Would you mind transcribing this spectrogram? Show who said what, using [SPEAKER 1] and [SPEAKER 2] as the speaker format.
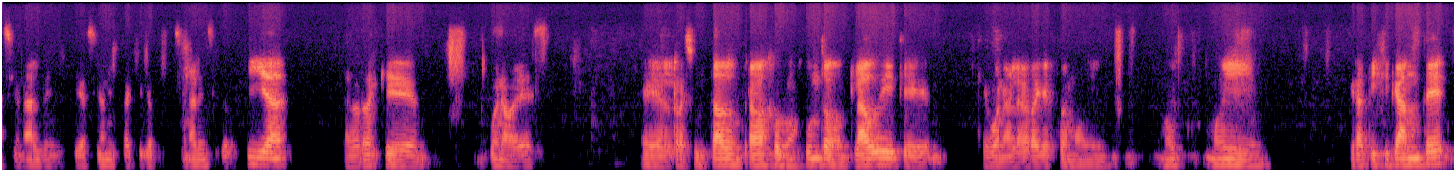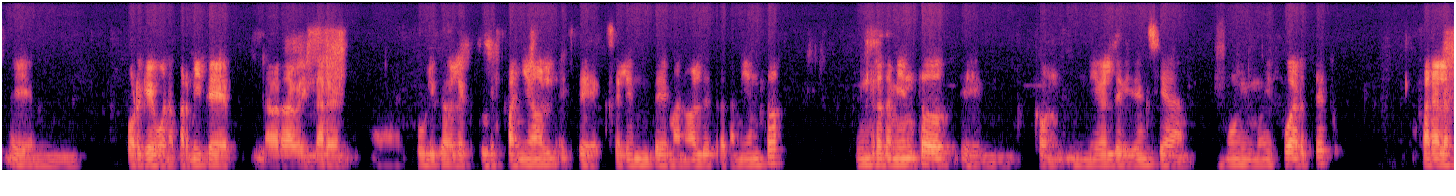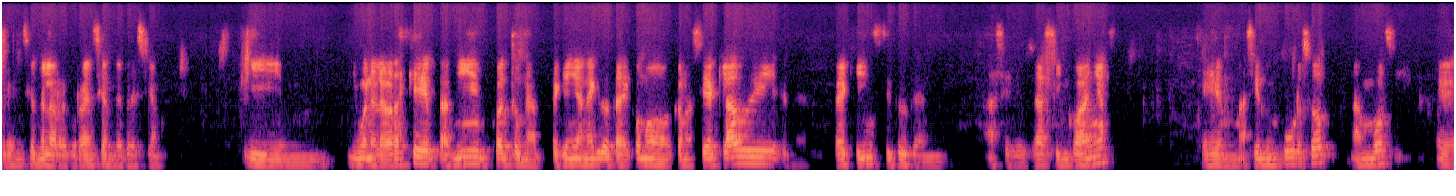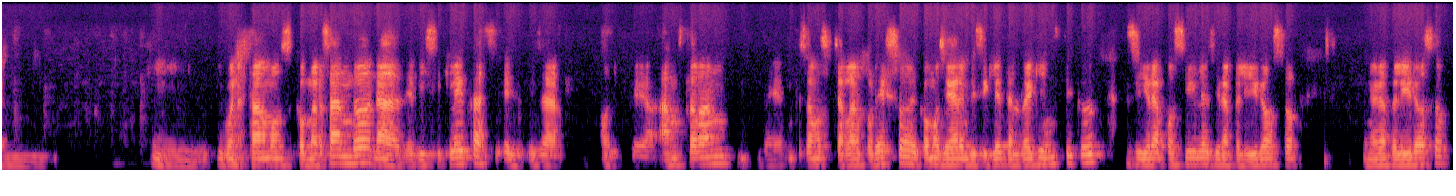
[SPEAKER 1] Internacional de Investigación y Práctica Profesional en Psicología. La verdad es que, bueno, es el resultado de un trabajo conjunto con Claudi, que, bueno, la verdad que fue muy, muy, gratificante, em, porque, bueno, permite, la verdad, brindar al público de lectura español este excelente manual de tratamiento, un tratamiento em, con un nivel de evidencia muy, muy fuerte para la prevención de la recurrencia en depresión. Y, bueno, la verdad es que a mí cuento una pequeña anécdota de cómo conocí a Claudi en el Beck Institute hace ya cinco años, em, haciendo un curso, ambos. Em, y, bueno, estábamos conversando, nada, de bicicletas, e, ella de Amsterdam, empezamos a charlar por eso, de cómo llegar en bicicleta al Beck Institute, si era posible, si era peligroso, si no era peligroso.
